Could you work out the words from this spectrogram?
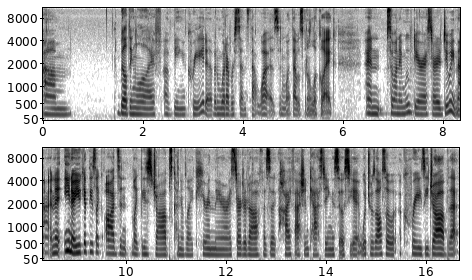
um, building the life of being a creative in whatever sense that was and what that was going to look like. And so when I moved here, I started doing that. And it, you know, you get these like odds and like these jobs kind of like here and there. I started off as a high fashion casting associate, which was also a crazy job that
